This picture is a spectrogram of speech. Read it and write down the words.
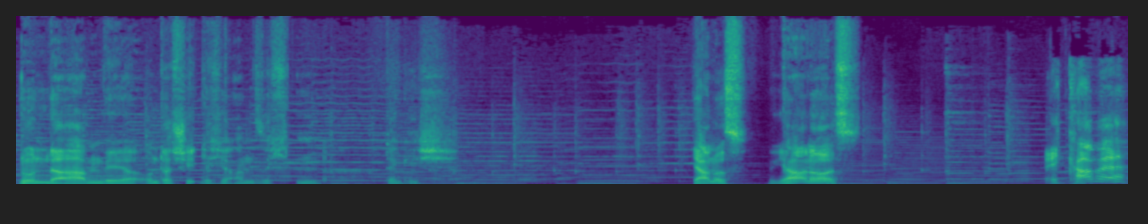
Nun, da haben wir unterschiedliche Ansichten, denke ich. Janus, Janus! Ich komme!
